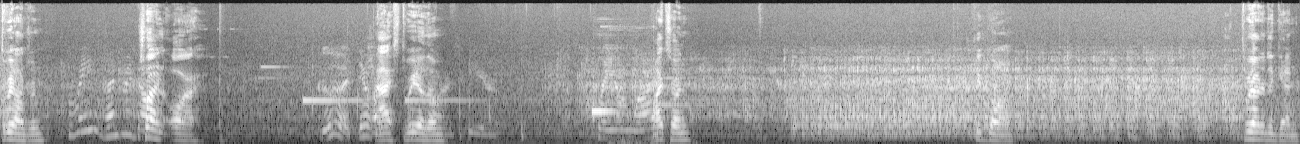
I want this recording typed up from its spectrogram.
Three hundred. Three hundred Try an. R. Good. There are Nice, three of them. stars Here. Player one. My turn. Keep going. Three hundred again.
